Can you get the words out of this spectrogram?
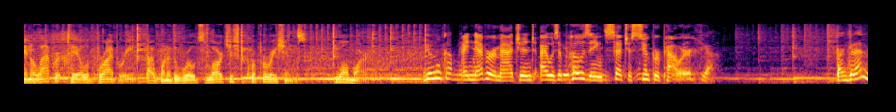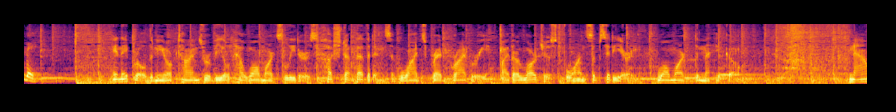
an elaborate tale of bribery by one of the world's largest corporations, Walmart. I never imagined I was opposing such a superpower tan grande. In April, the New York Times revealed how Walmart's leaders hushed up evidence of widespread bribery by their largest foreign subsidiary, Walmart de Mexico. Now,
